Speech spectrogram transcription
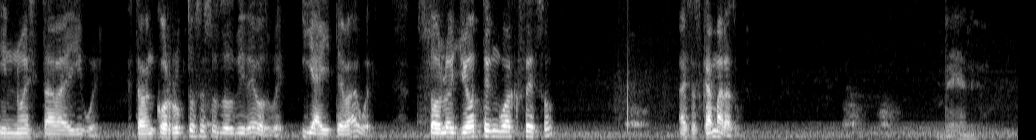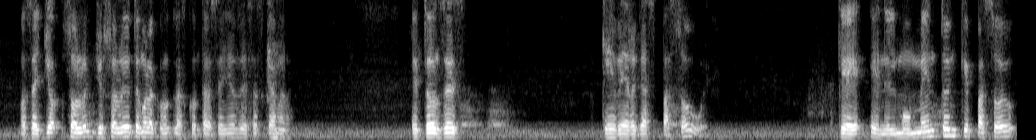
Y no estaba ahí, güey. Estaban corruptos esos dos videos, güey. Y ahí te va, güey. Solo yo tengo acceso a esas cámaras, güey. O sea, yo solo yo, solo yo tengo las contraseñas de esas cámaras. Entonces, ¿qué vergas pasó, güey? Que en el momento en que pasó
